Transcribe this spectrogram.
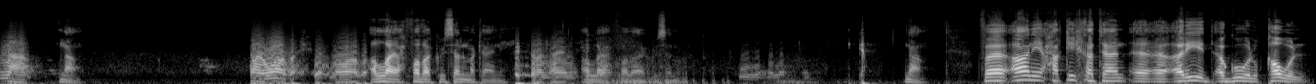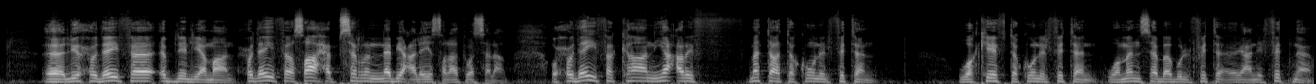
نعم. نعم. هاي واضح شيخنا واضح. الله يحفظك ويسلمك عيني. شكرا عيني الله يحفظك ويسلمك. نعم. فأني حقيقة آه، آه، أريد أقول قول آه، لحذيفة ابن اليمان. حذيفة صاحب سر النبي عليه الصلاة والسلام. وحذيفة كان يعرف متى تكون الفتن وكيف تكون الفتن ومن سبب الفتن يعني الفتنة.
